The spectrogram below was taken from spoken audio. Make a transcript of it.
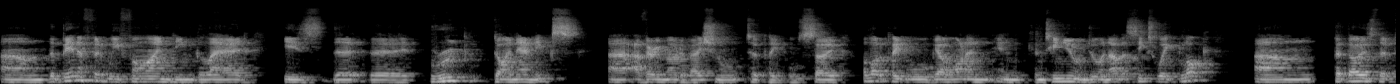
Um, the benefit we find in GLAD is that the group dynamics uh, are very motivational to people. So a lot of people will go on and, and continue and do another six week block. Um, but those that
